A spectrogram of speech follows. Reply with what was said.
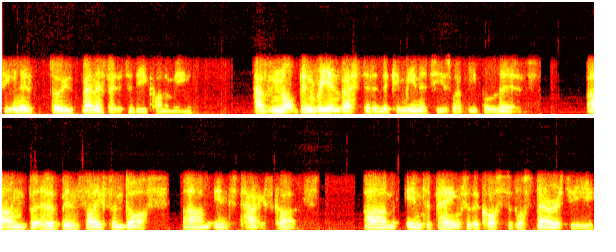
seen is those benefits to the economy have not been reinvested in the communities where people live, um, but have been siphoned off um, into tax cuts, um, into paying for the cost of austerity,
